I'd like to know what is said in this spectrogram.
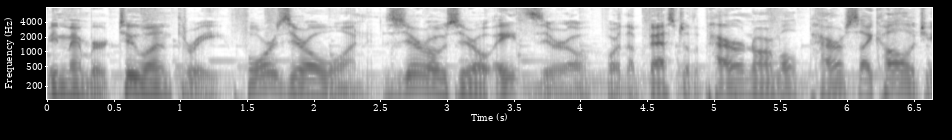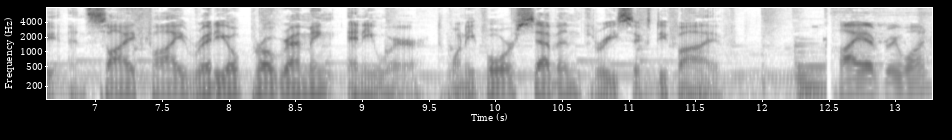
Remember 213 401 0080 for the best of the paranormal, parapsychology, and sci fi radio programming anywhere 24 7 365. Hi everyone,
